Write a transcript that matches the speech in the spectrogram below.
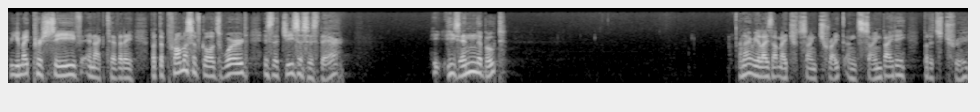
you might perceive inactivity. But the promise of God's word is that Jesus is there. He, he's in the boat. And I realize that might sound trite and soundbitey, but it's true.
